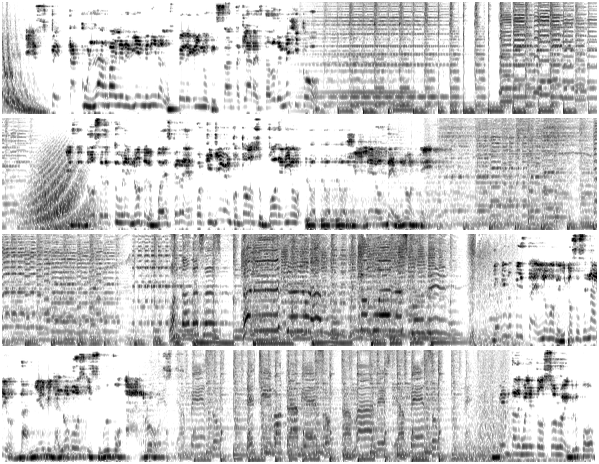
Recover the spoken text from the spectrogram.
Espectacular baile de bienvenida a los peregrinos de Santa Clara, Estado de México. Este 12 de octubre no te lo puedes perder porque llegan con todo su poderío los rieleros del norte. ¿Cuántas veces te dije abriendo pista el lobo de los escenarios, Daniel Villalobos y su grupo Arroz. De a peso, del chivo travieso, tamales de a peso. Venta de boletos solo en grupo.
